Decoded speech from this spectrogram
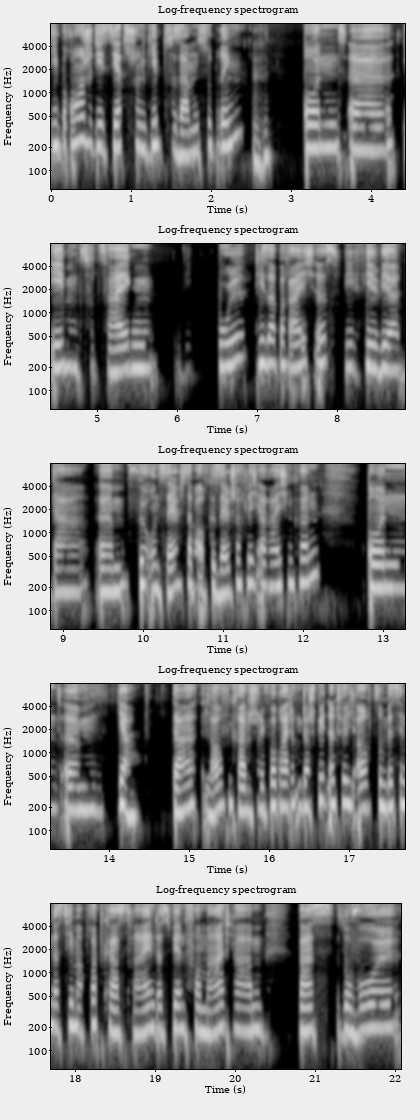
die Branche, die es jetzt schon gibt, zusammenzubringen mhm. Und äh, eben zu zeigen, wie cool dieser Bereich ist, wie viel wir da ähm, für uns selbst, aber auch gesellschaftlich erreichen können. Und ähm, ja, da laufen gerade schon die Vorbereitungen. Da spielt natürlich auch so ein bisschen das Thema Podcast rein, dass wir ein Format haben, was sowohl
